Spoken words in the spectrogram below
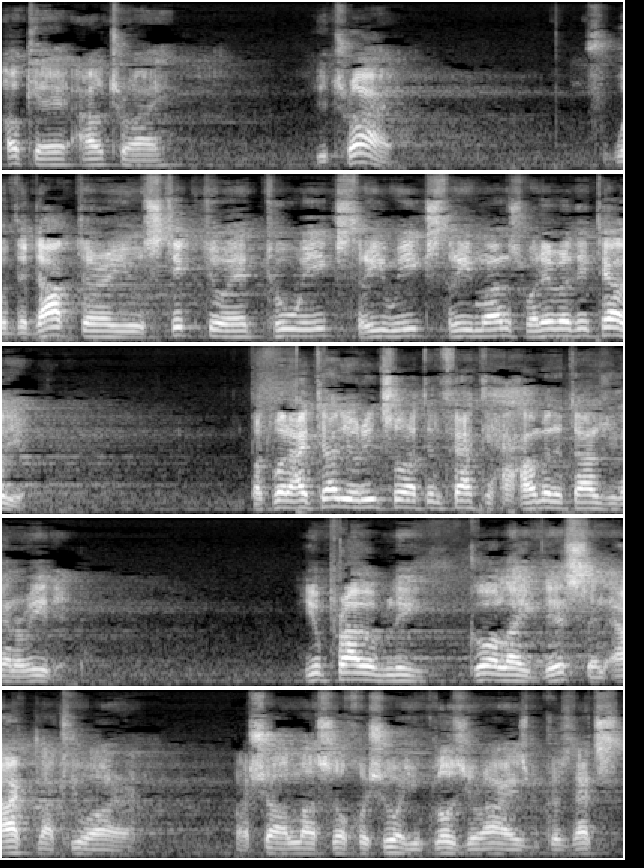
Okay, I'll try. You try. With the doctor, you stick to it two weeks, three weeks, three months, whatever they tell you. But when I tell you read Surah Al-Fatiha, how many times are you going to read it? You probably go like this and act like you are, mashallah, so khushu', you close your eyes because that's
